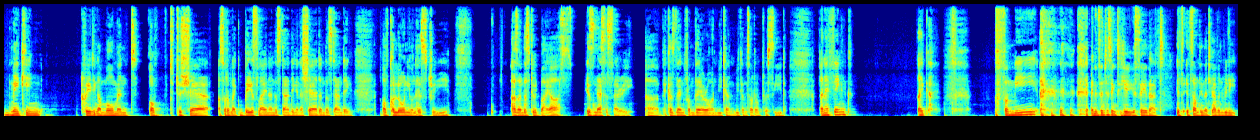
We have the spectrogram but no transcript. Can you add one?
making creating a moment of to share a sort of like baseline understanding and a shared understanding of colonial history as understood by us is necessary uh, because then from there on we can we can sort of proceed and i think like for me and it's interesting to hear you say that it's it's something that you haven't really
